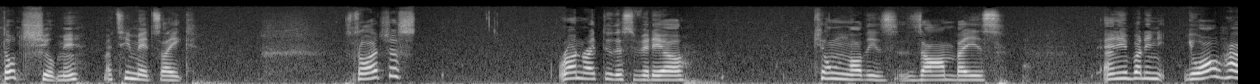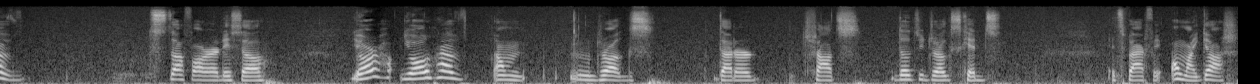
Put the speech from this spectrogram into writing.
Don't shoot me. My teammate's like. So let's just run right through this video, killing all these zombies. Anybody, you all have stuff already, so you all you all have um drugs that are shots. Don't do drugs, kids. It's bad for you. Oh my gosh.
